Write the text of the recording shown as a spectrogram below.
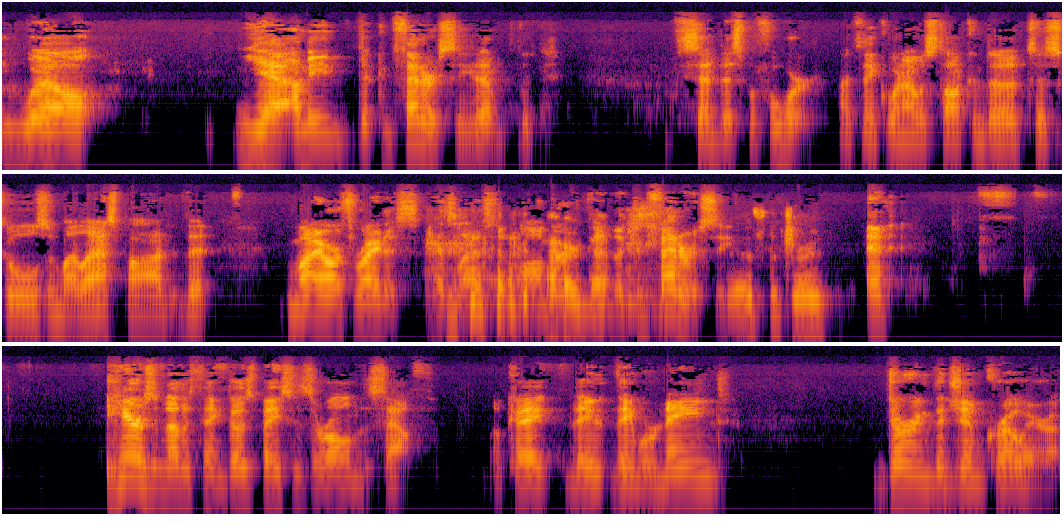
Well, yeah, I mean the Confederacy. That said this before. I think when I was talking to to schools in my last pod that my arthritis has lasted longer than the Confederacy. Yeah, that's the truth. And here's another thing: those bases are all in the South. Okay, they they were named during the Jim Crow era.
